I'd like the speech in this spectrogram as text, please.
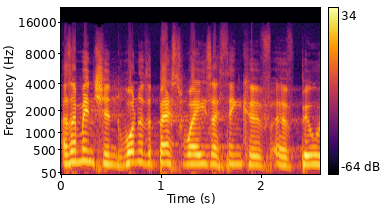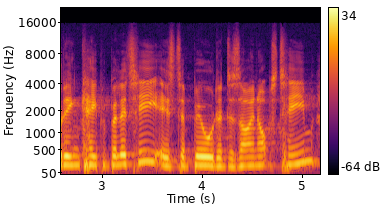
As I mentioned, one of the best ways I think of, of building capability is to build a design ops team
